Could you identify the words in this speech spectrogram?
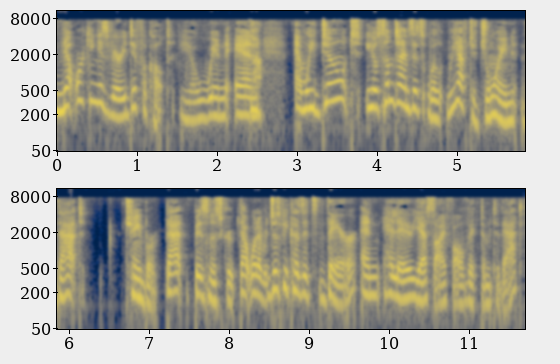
networking is very difficult, you know, when, and, yeah. and we don't, you know, sometimes it's, well, we have to join that chamber, that business group, that whatever, just because it's there. And hello, yes, I fall victim to that.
